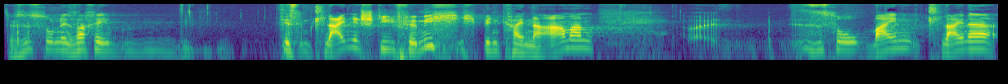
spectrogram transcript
Das ist so eine Sache, das ist im kleinen Stil für mich. Ich bin kein Naamann. Das ist so mein kleiner,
